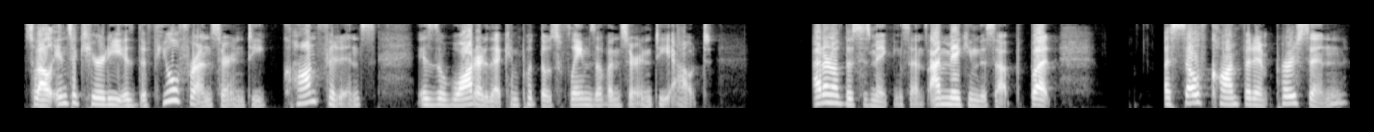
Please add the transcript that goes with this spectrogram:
So, while insecurity is the fuel for uncertainty, confidence is the water that can put those flames of uncertainty out. I don't know if this is making sense. I'm making this up, but a self confident person,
